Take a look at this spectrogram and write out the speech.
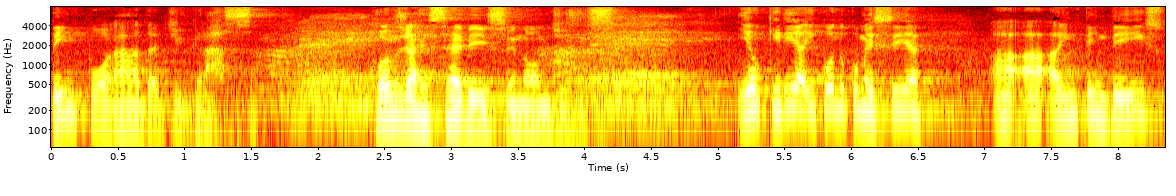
temporada de graça. Amém. Quando já recebe isso em nome de Jesus? Amém. E eu queria, e quando comecei a, a, a entender isso,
